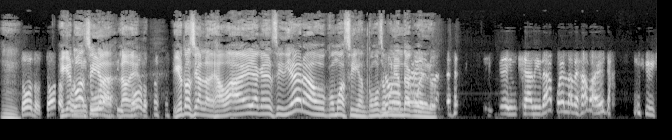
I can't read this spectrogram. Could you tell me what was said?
Mm. Todo, todo. ¿Y qué tú hacías? La de- todo. ¿Y qué tú hacías? ¿La dejabas a ella que decidiera o cómo hacían? ¿Cómo se No, ponían de pues, acuerdo? En realidad, pues la dejaba a ella. Sí,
